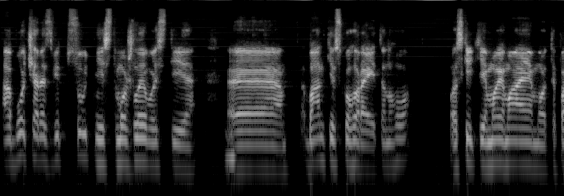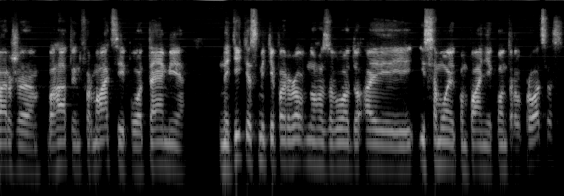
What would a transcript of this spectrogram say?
або через відсутність можливості банківського рейтингу, оскільки ми маємо тепер вже багато інформації по темі не тільки сміттєпереробного заводу, а й і самої компанії Control Process.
